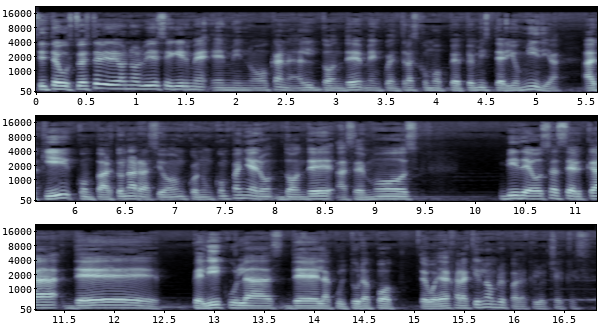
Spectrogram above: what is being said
Si te gustó este video no olvides seguirme en mi nuevo canal donde me encuentras como Pepe Misterio Media. Aquí comparto narración con un compañero donde hacemos videos acerca de películas de la cultura pop. Te voy a dejar aquí el nombre para que lo cheques.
